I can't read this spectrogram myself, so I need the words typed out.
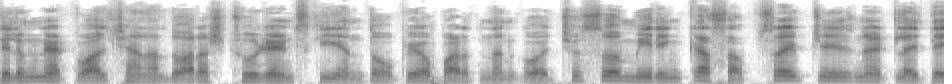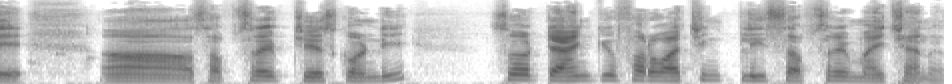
తెలుగు నెట్ వాల్ ఛానల్ ద్వారా స్టూడెంట్స్కి ఎంతో ఉపయోగపడుతుంది అనుకోవచ్చు. సో మీరు ఇంకా సబ్స్క్రైబ్ చేసినట్లయితే సబ్స్క్రైబ్ చేసుకోండి. So thank you for watching. Please subscribe my channel.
